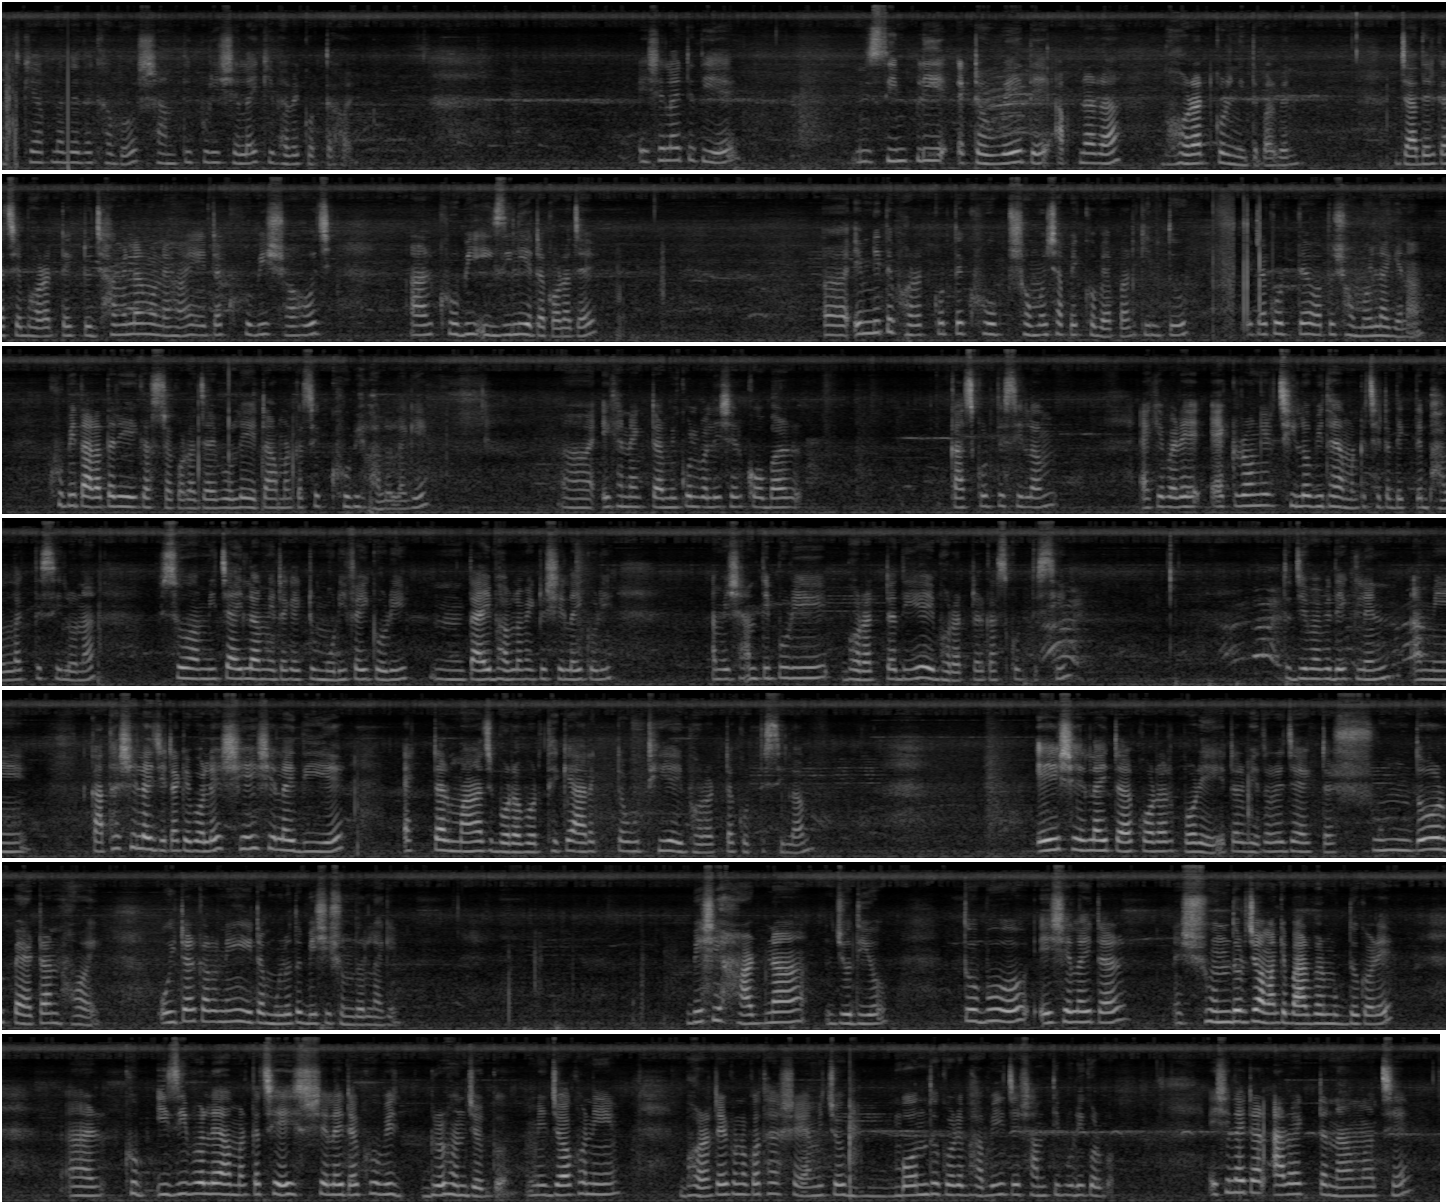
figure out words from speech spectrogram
আজকে আপনাদের দেখাবো শান্তিপুরি সেলাই কীভাবে করতে হয়। এই সেলাইটি দিয়ে সিম্পলি একটা ওয়েতে আপনারা ভরাট করে নিতে পারবেন। যাদের কাছে ভরাটটা একটু ঝামেলার মনে হয়, এটা খুবই সহজ আর খুবই ইজিলি এটা করা যায়। এমনিতে ভরাট করতে খুব সময় সাপেক্ষ ব্যাপার, কিন্তু এটা করতে অত সময় লাগে না। খুবই তাড়াতাড়ি এই কাজটা করা যায় বলে এটা আমার কাছে খুবই ভালো লাগে। এখানে একটা আমি কোলবালিশের কভার কাজ করতেছিলাম। একেবারে এক রঙের ছিল বিধায় আমার কাছে এটা দেখতে ভালো লাগতেছিল না। সো আমি চাইলাম এটাকে একটু মডিফাই করি। তাই ভাবলাম একটু সেলাই করি। আমি শান্তিপুরি ভরাটটা দিয়ে এই ভরাটটার কাজ করতেছি। তো যেভাবে দেখলেন, আমি কাঁথা সেলাই যেটাকে বলে, সেই সেলাই দিয়ে একটার মাঝ বরাবর থেকে আরেকটা উঠিয়ে এই ভরাটটা করতেছিলাম। এই সেলাইটা করার পরে এটার ভেতরে যে একটা সুন্দর প্যাটার্ন হয়, ওইটার কারণেই এটা মূলত বেশি সুন্দর লাগে। বেশি হার্ড না যদিও, তবুও এই সেলাইটার সৌন্দর্য আমাকে বারবার মুগ্ধ করে। আর খুব ইজি বলে আমার কাছে এই সেলাইটা খুবই গ্রহণযোগ্য। আমি যখনই ভরাটের কোনো কথা আসে, আমি চোখ বন্ধ করে ভাবি যে শান্তিপুরি করব। এই সেলাইটার আরও একটা নাম আছে,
